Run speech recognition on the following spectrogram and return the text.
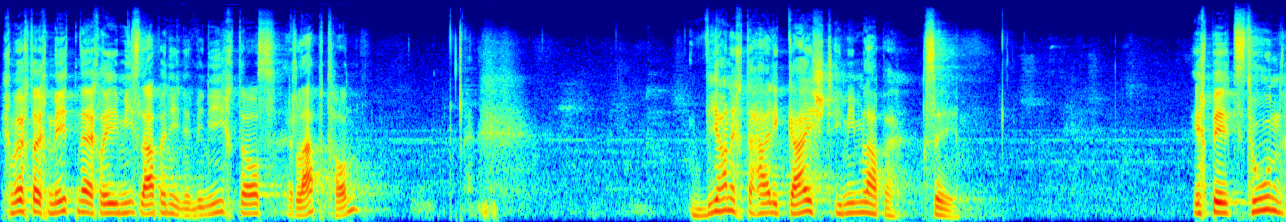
Ich möchte euch mitnehmen ein bisschen in mein Leben hinein, wie ich das erlebt habe. Wie habe ich den Heiligen Geist in meinem Leben gesehen? Ich bin zu tun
